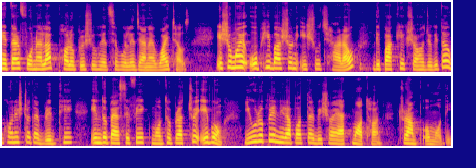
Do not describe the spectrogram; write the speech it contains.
নেতার ফোনালাপ ফলপ্রসূ হয়েছে বলে জানায় হোয়াইট হাউস। এ সময় অভিবাসন ইস্যু ছাড়াও দ্বিপাক্ষিক সহযোগিতা ও ঘনিষ্ঠতা বৃদ্ধি ইন্দো প্যাসিফিক মধ্যপ্রাচ্য এবং ইউরোপের নিরাপত্তার বিষয়ে একমত হন ট্রাম্প ও মোদী।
